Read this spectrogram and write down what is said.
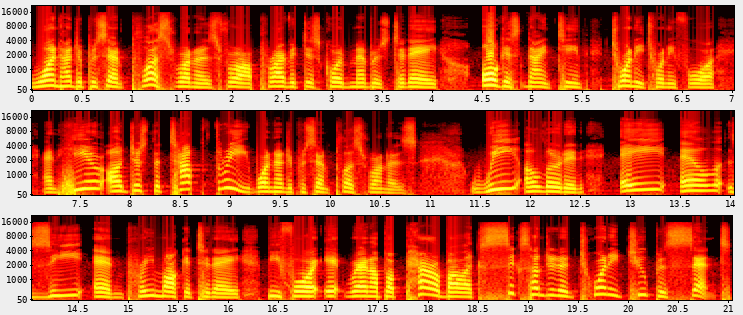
100% plus runners for our private Discord members today. August 19th, 2024. And here are just the top three 100% plus runners. We alerted ALZN pre market today before it ran up a parabolic 622%.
